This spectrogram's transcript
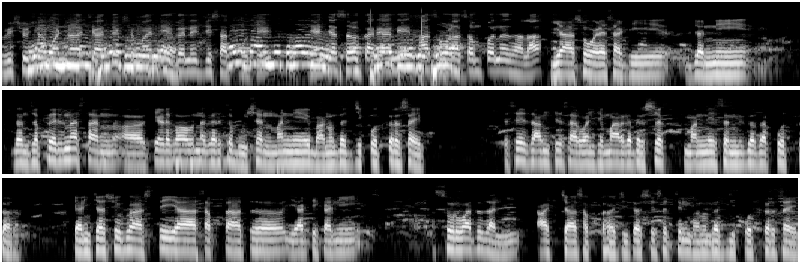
विश्वेश्वर मंडळाचे अध्यक्ष माननीय गणेशजी सातपुते यांच्या सहकार्याने हा सोहळा संपन्न झाला. या सोहळ्यासाठी ज्यांनी ज्यांचं प्रेरणास्थान केडगाव नगरचं भूषण मान्य भानुदासजी कोतकर साहेब तसेच आमचे सर्वांचे मार्गदर्शक मान्य संदीपदादा कोतकर त्यांच्या शुभ हस्ते या सप्ताहाचं या ठिकाणी सुरुवात झाली. आजच्या सप्ताहाची तसे सचिन भानुदासजी कोतकर साहेब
